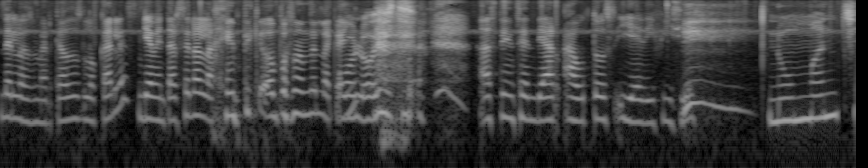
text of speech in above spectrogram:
de los mercados locales y aventársela a la gente que va pasando en la calle ¿Cómo lo hasta incendiar autos y edificios. No manches.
